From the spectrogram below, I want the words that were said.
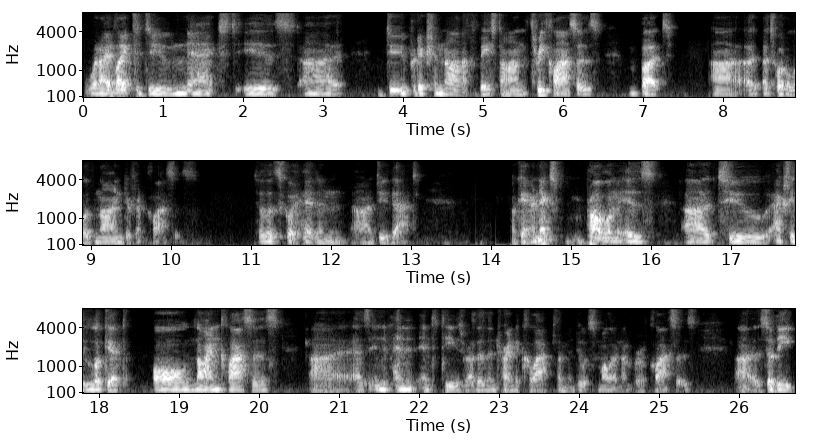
what I'd like to do next is uh, do prediction not based on three classes, but uh, a, a, total of nine different classes. So let's go ahead and uh, do that. Okay, our next problem is uh, to actually look at all nine classes uh, as independent entities rather than trying to collapse them into a smaller number of classes. Uh, so the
